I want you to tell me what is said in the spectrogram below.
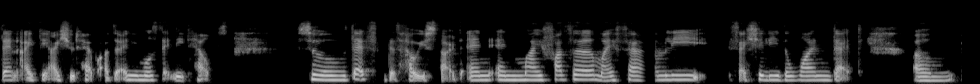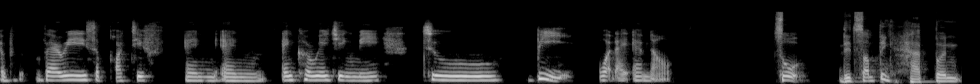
then I think I should help other animals that need help. So that's that's how you start. And and my father, my family is actually the one that um very supportive and and encouraging me to be what I am now. So did something happen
